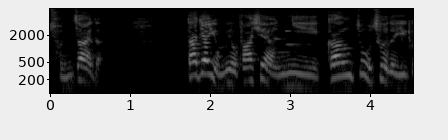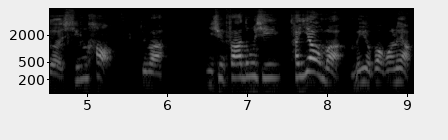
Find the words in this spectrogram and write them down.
存在的。大家有没有发现，你刚注册的一个新号，对吧？你去发东西，它要么没有曝光量，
